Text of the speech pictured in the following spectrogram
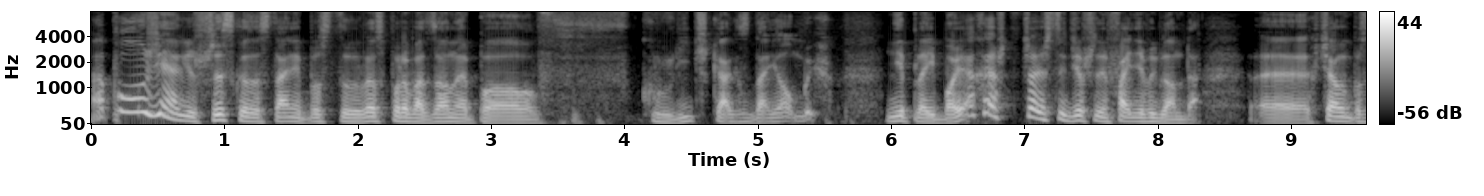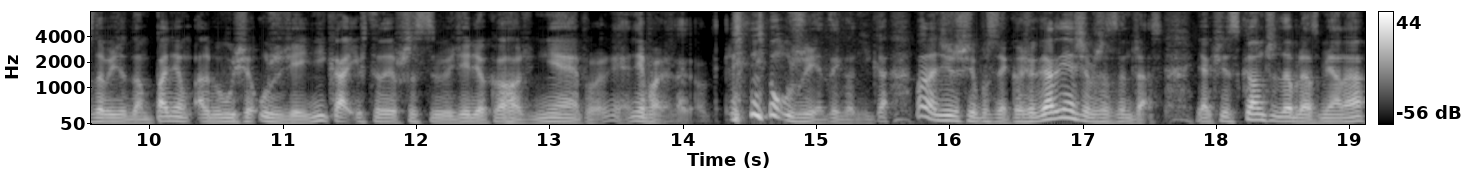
a później, jak już wszystko zostanie po prostu rozprowadzone po króliczkach znajomych, nie playboyach, chociaż część z tych dziewczyn fajnie wygląda. E, chciałbym pozdrowić jedną panią, albo mu się użyć nika i wtedy wszyscy wiedzieli o kogo chodzi. Nie, nie, nie powiem tego. Nie użyję tego nika. Mam nadzieję, że się po prostu jakoś ogarniecie przez ten czas. Jak się skończy dobra zmiana,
